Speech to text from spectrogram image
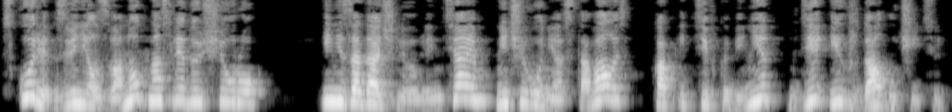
Вскоре звенел звонок на следующий урок, и незадачливым лентяям ничего не оставалось, как идти в кабинет, где их ждал учитель.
